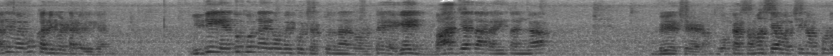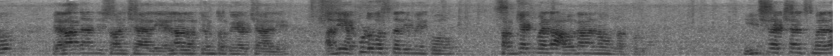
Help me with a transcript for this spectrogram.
అది మేము కనిపెట్టగలిగాము ఇది ఎందుకు నేను మీకు చెప్తున్నాను అంటే అగైన్ బాధ్యత రహితంగా బిహేవ్ చేయడం. ఒక సమస్య వచ్చినప్పుడు ఎలా దాన్ని సాల్వ్ చేయాలి ఎలా లక్ష్యంతో బిహేవ్ చేయాలి అది ఎప్పుడు వస్తుంది మీకు? సబ్జెక్ట్ మీద అవగాహన ఉన్నప్పుడు. ఇన్స్ట్రక్షన్స్ మీద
